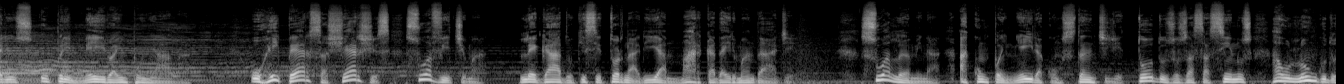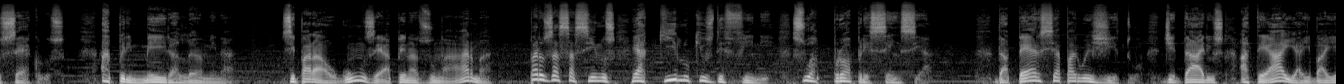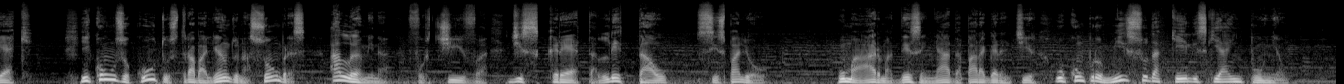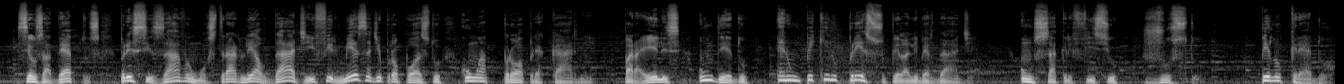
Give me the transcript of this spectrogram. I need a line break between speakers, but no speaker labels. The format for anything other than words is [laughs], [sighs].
Darius, o primeiro a empunhá-la. O rei persa Xerxes, sua vítima. Legado que se tornaria a marca da Irmandade. Sua lâmina, a companheira constante de todos os assassinos ao longo dos séculos. A primeira lâmina. Se para alguns é apenas uma arma, para os assassinos é aquilo que os define, sua própria essência. Da Pérsia para o Egito, de Darius até Aia e Bayek. E com os ocultos trabalhando nas sombras, a lâmina, furtiva, discreta, letal, se espalhou uma arma desenhada para garantir o compromisso daqueles que a impunham. Seus adeptos precisavam mostrar lealdade e firmeza de propósito com a própria carne. Para eles, um dedo era um pequeno preço pela liberdade, um sacrifício justo, pelo credo.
